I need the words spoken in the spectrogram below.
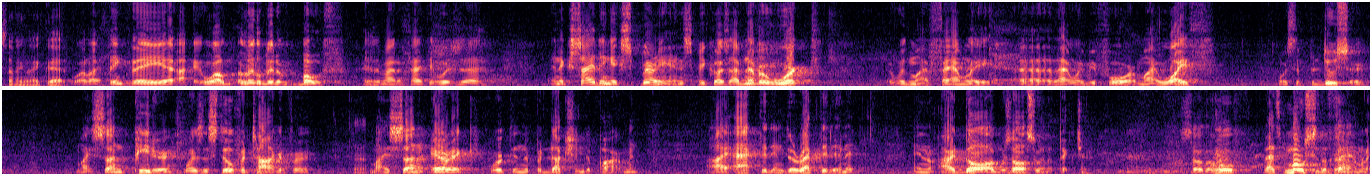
something like that. Well, I think they, uh, well, a little bit of both. As a matter of fact, it was uh, an exciting experience because I've never worked with my family uh, that way before. My wife was the producer. My son Peter was the still photographer. My son Eric worked in the production department. I acted and directed in it, and our dog was also in the picture. So the whole, that's most of the family.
